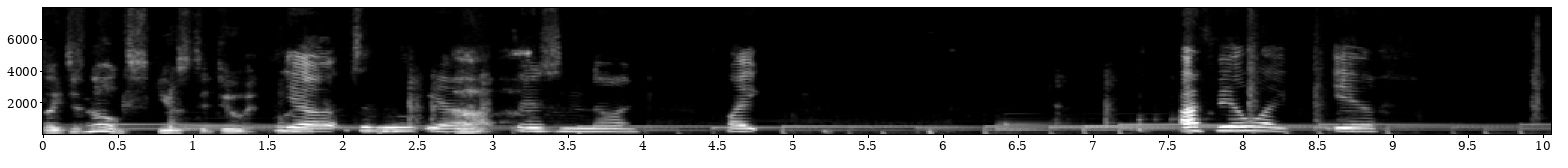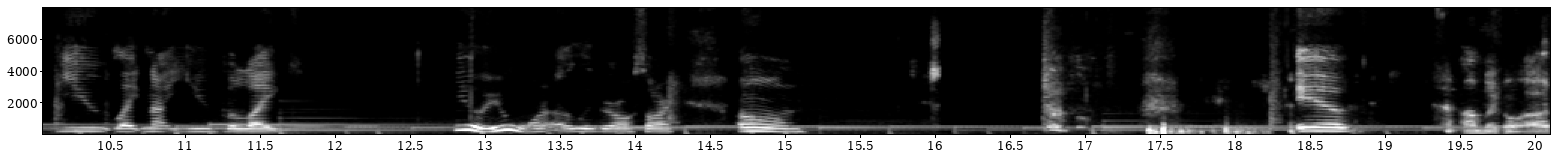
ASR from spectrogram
like there's no excuse to do it. Like, Yeah, to me, yeah, Ah. there's none. Like, I feel like if you, like, not you, but like, ew, you one ugly girl. Sorry. Um, if I'm not gonna lie,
